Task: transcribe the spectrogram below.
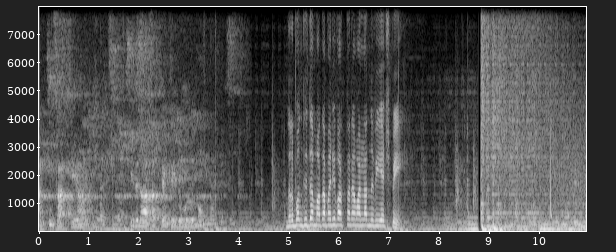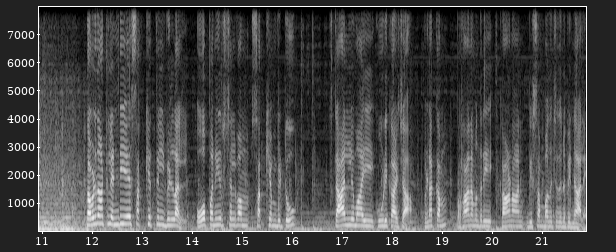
അഗ്നിസാക്ഷിയായി ഇതിനാ ഇതിനാൽ സത്യം ചെയ്തുകൊള്ളുന്നു. നിർബന്ധിത മതപരിവർത്തനമല്ലെന്ന് വി എച്ച് പി. തമിഴ്നാട്ടിൽ എൻ ഡി എ സഖ്യത്തിൽ വിള്ളൽ. ഒ പനീർശെൽവം സഖ്യം വിട്ടു. സ്റ്റാലിനുമായി കൂടിക്കാഴ്ച. പിണക്കം പ്രധാനമന്ത്രി കാണാൻ വിസമ്മതിച്ചതിന് പിന്നാലെ.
